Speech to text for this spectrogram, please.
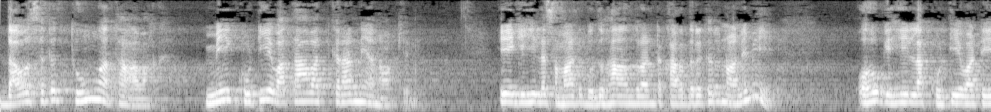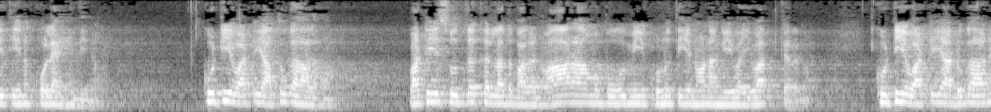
දවසට තුන් වතාවක් මේ කුටිය වතාවත් කරන්න යනවා කියෙන. ඒ ගිහිල්ල සමාට බුදු හාන්දුරන්ට කරදර කරන අනෙමේ ඔහු ගෙහිල්ලක් කුටිය වටේ තියෙන කොළ ඇහිදිනවා. කුටිය වටේ අතු ගාලනවා. වටේ සුද්ධ කරලද බලන ආරාම භූමී කුණු තියෙනවා නගේ වයිවත් කරනවා. කුටිය වටේ අඩුගාන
